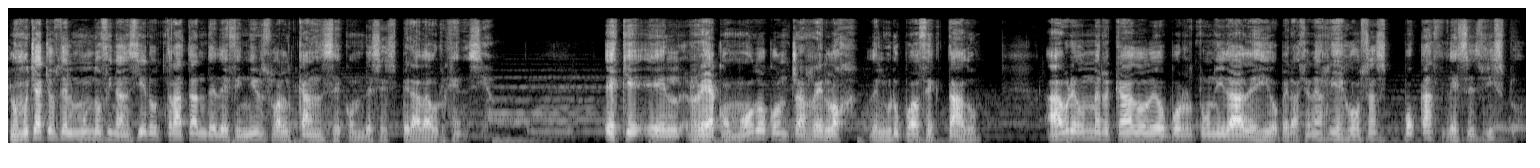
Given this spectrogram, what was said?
Los muchachos del mundo financiero tratan de definir su alcance con desesperada urgencia. Es que el reacomodo contrarreloj del grupo afectado abre un mercado de oportunidades y operaciones riesgosas pocas veces visto.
